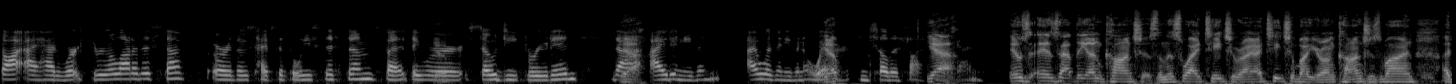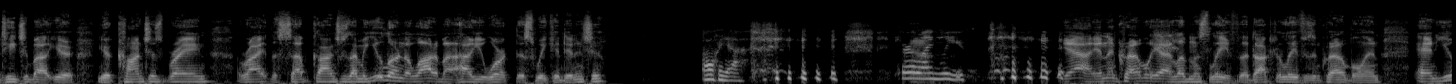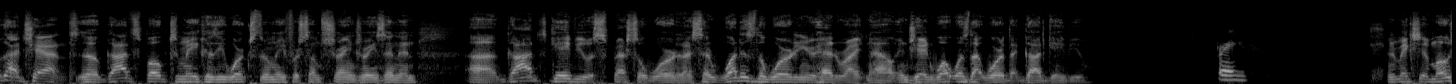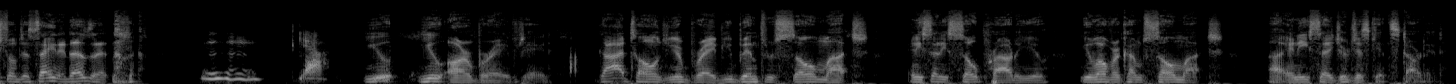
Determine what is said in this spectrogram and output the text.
thought I had worked through a lot of this stuff or those types of belief systems, but they were yep. so deep rooted that yeah. I didn't even I wasn't even aware yep. until this last yeah. weekend. It was is that the unconscious, and this is why I teach you, right? I teach about your unconscious mind. I teach about your your conscious brain, right? The subconscious. I mean, you learned a lot about how you work this weekend, didn't you? Oh yeah. Caroline yeah. Leaf. yeah, and incredible. Yeah, I love Miss Leaf. Uh, Dr. Leaf is incredible, and and you got a chance. Uh, God spoke to me because He works through me for some strange reason, and uh, God gave you a special word. And I said, "What is the word in your head right now?" And Jane, what was that word that God gave you? Brave. And it makes you emotional just saying it, doesn't it? mm-hmm. Yeah. You you are brave, Jade. God told you you're brave. You've been through so much. And he said he's so proud of you. You've overcome so much. Uh, and he said, you're just getting started.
